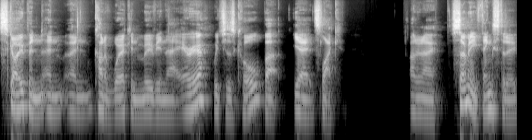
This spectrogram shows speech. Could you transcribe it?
scope and and and kind of work and move in that area, which is cool. But yeah, it's like I don't know, so many things to do,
